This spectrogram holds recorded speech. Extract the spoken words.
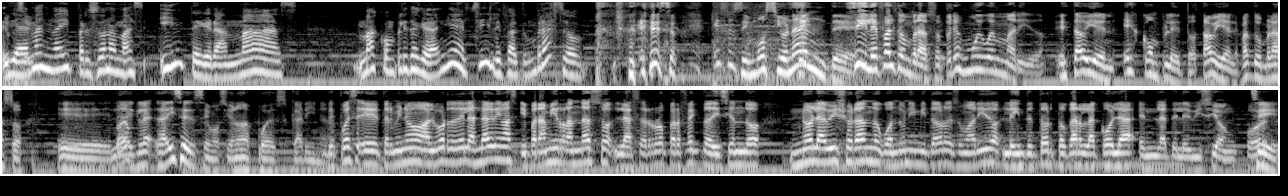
Y Sí. además no hay persona más íntegra, más, más completa que Daniel. Sí, le falta un brazo. Eso, eso es emocionante. Sí, le falta un brazo, pero es muy buen marido. Está bien, es completo, está bien, le falta un brazo. Eh, la ahí se, se emocionó después, Karina. Después eh, terminó al borde de las lágrimas y para mí Randazo la cerró perfecta diciendo no la vi llorando cuando un imitador de su marido le intentó tocar la cola en la televisión por Sí.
